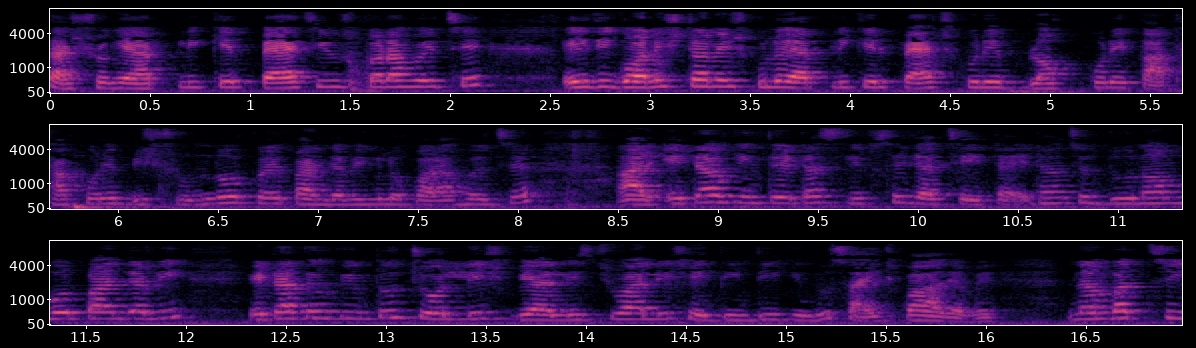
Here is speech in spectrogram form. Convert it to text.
তার সঙ্গে অ্যাপ্লিকের প্যাচ ইউজ করা হয়েছে। এই যে গণেশ টনেশগুলো অ্যাপ্লিকের প্যাচ করে ব্লক করে, কাঁথা করে, বেশ সুন্দর করে পাঞ্জাবি গুলো করা হয়েছে। আর এটাও কিন্তু, এটা স্লিপসে যাচ্ছে, এটা এটা হচ্ছে দু নম্বর পাঞ্জাবি। এটাতেও কিন্তু চল্লিশ, বিয়াল্লিশ, চুয়াল্লিশ, এই তিনটি কিন্তু সাইজ পাওয়া যাবে। নাম্বার থ্রি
